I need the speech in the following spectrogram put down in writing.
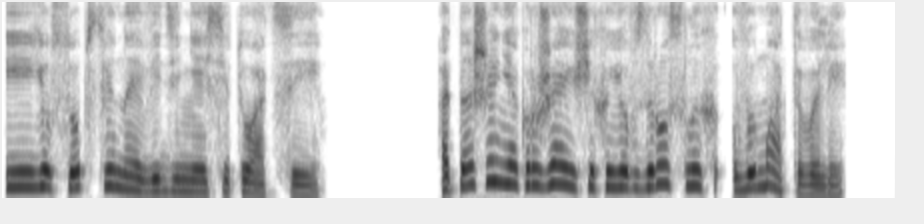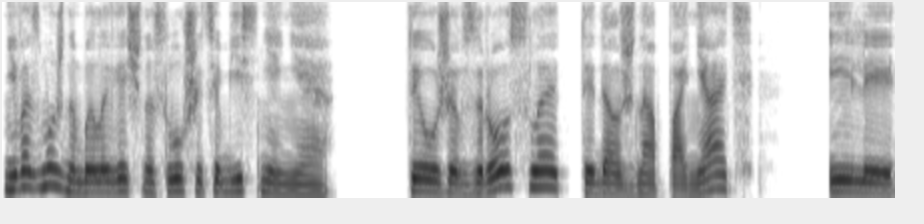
и ее собственное видение ситуации. Отношения окружающих ее взрослых выматывали. Невозможно было вечно слушать объяснения. «Ты уже взрослая, ты должна понять» или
